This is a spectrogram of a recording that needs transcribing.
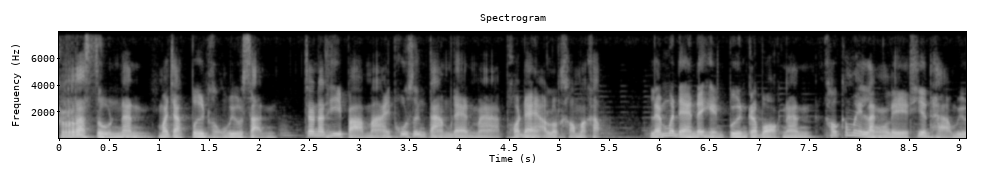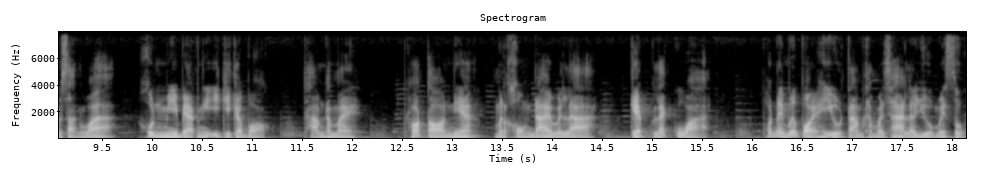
กระสุนนั่นมาจากปืนของวิลสัน เจ้าหน้าที่ป่าไม้ผู้ซึ่งตามแดนมาเพราะแดนเอารถเขามาขับ และเมื่อแดนได้เห็นปืนกระบอกนั้น เขาก็ไม่ลังเลที่จะถามวิลสันว่า คุณมีแบบนี้อีกกี่กระบอก ถามทำไม เพราะตอนเนี้ยมันคงได้เวลา เก็บและกวาด เพราะในเมื่อปล่อยให้อยู่ตามธรรมชาติแล้วอยู่ไม่สุข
